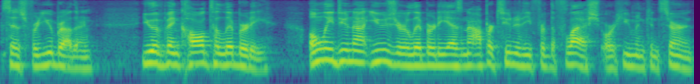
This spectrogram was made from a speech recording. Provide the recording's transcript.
says, For you, brethren, you have been called to liberty. Only do not use your liberty as an opportunity for the flesh or human concern,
